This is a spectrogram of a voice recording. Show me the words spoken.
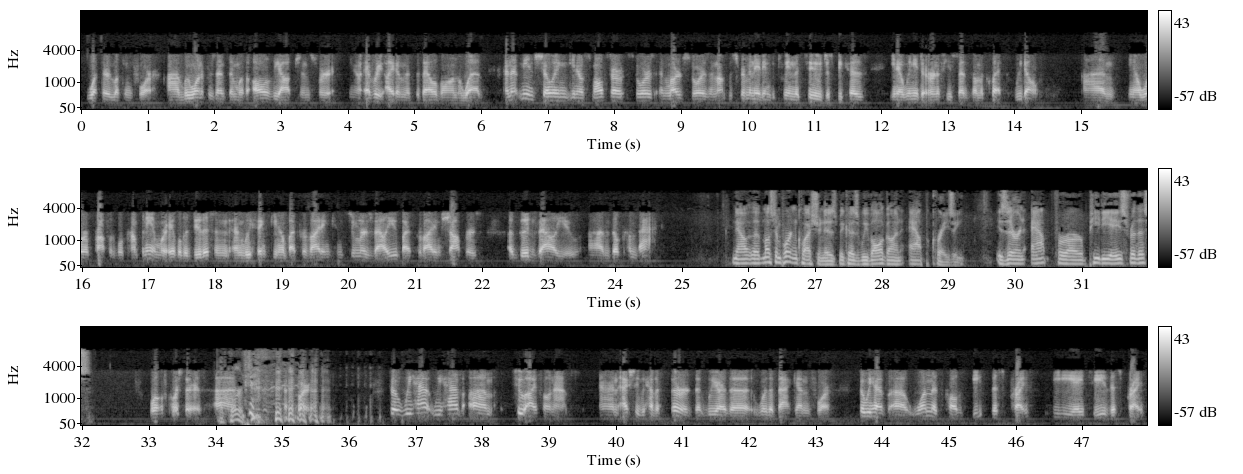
what they're looking for. Um, we want to present them with all of the options for you know every item that's available on the web, and that means showing you know small stores and large stores and not discriminating between the two just because you know we need to earn a few cents on the click. We don't. Um, you know, we're a profitable company and we're able to do this, and, and we think you know by providing consumers value, by providing shoppers a good value, um, they'll come back. Now, the most important question is because we've all gone app crazy. Is there an app for our PDAs for this? Well, of course there is. Of Uh, course. of course. So we have we have um, two iPhone apps, and actually we have a third that we are the we're the back end for. So we have uh, one that's called Beat This Price, B E A T This Price,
